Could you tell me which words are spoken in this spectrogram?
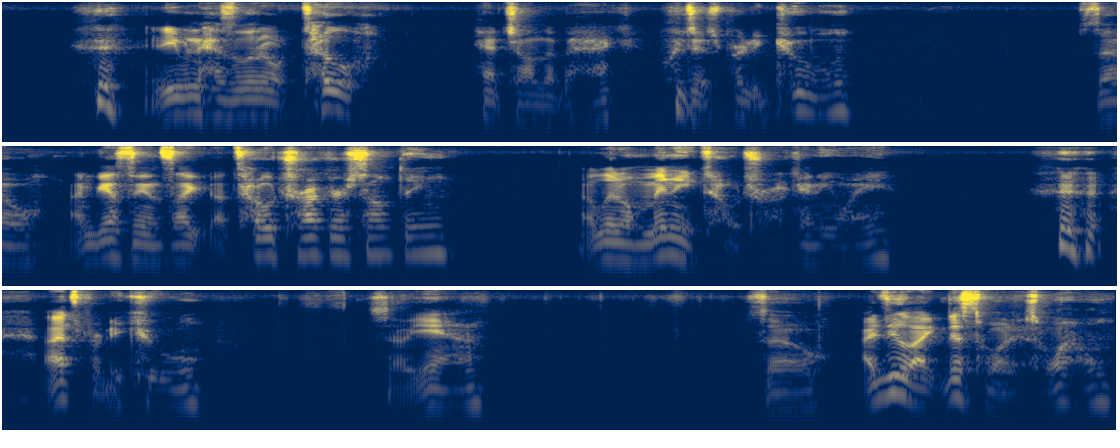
it even has a little tow hitch on the back, which is pretty cool. So, I'm guessing it's like a tow truck or something. A little mini tow truck, anyway. That's pretty cool. So, yeah. So, I do like this one as well.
